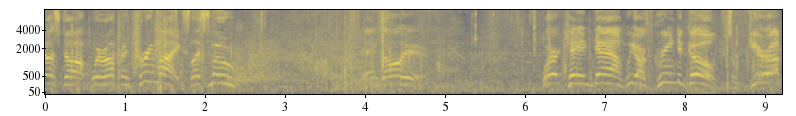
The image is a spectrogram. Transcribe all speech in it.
dust off. We're up in three mics. Let's move. Gang's all here. Word came down. We are green to go. So gear up,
